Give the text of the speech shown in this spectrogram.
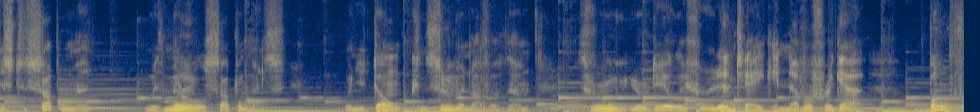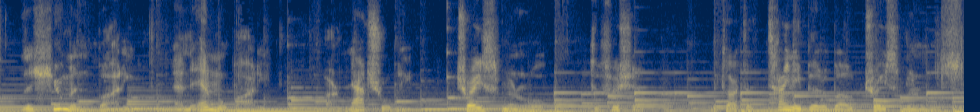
is to supplement with mineral supplements when you don't consume enough of them through your daily food intake. And never forget, both the human body and animal body are naturally trace mineral deficient. We talked a tiny bit about trace minerals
